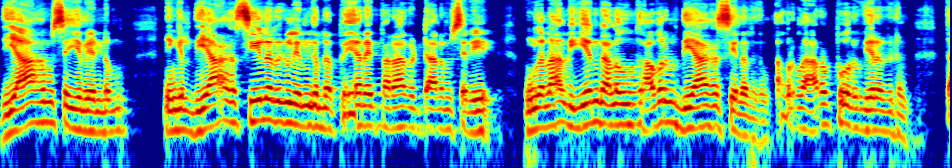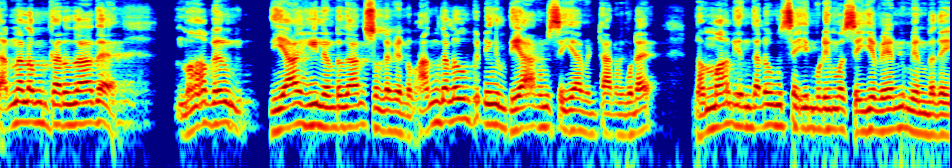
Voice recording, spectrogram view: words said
தியாகம் செய்ய வேண்டும். நீங்கள் தியாக சீலர்கள் என்கிற பெயரை பெறாவிட்டாலும் சரி உங்களால் இயன்ற அளவுக்கு அவர்கள் தியாக சீலர்கள் அவர்கள் அறப்போர் வீரர்கள். தன்னலம் கருதாத மாபெரும் தியாகிகள் என்றுதான் சொல்ல வேண்டும். அந்த அளவுக்கு நீங்கள் தியாகம் செய்யாவிட்டாலும் கூட நம்மால் எந்த அளவுக்கு செய்ய முடியுமோ செய்ய வேண்டும் என்பதை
